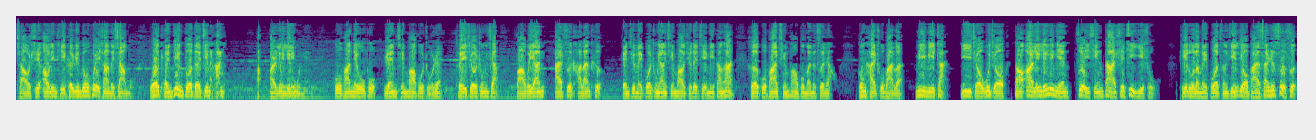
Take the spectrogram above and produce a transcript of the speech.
少是奥林匹克运动会上的项目，我肯定夺得金牌。二零零五年，古巴内务部原情报部主任、退休中将法维安·埃斯卡兰特，根据美国中央情报局的解密档案和古巴情报部门的资料，公开出版了《秘密战：一九五九到二零零零年罪行大事记》一书，披露了美国曾经六百三十四次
